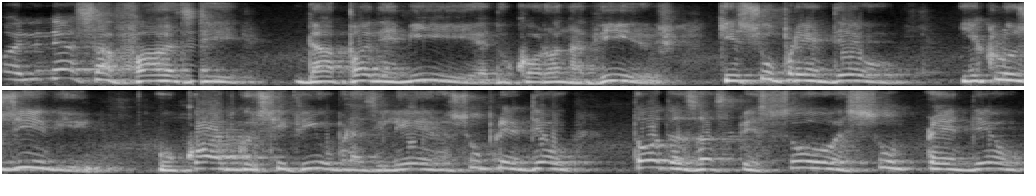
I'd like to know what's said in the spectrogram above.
Olha, nessa fase da pandemia do coronavírus, que surpreendeu, inclusive, o Código Civil brasileiro, surpreendeu todas as pessoas, surpreendeu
